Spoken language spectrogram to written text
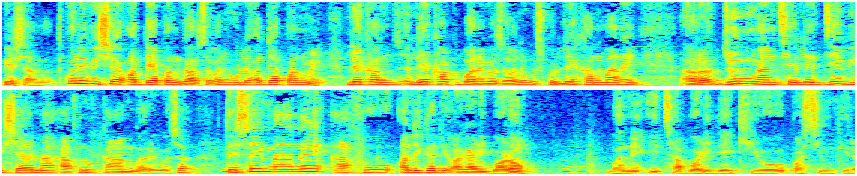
पेसामा कुनै विषय अध्यापन गर्छ भने उसले अध्यापनमै लेखन लेखक बनेको छ भने उसको लेखनमा नै र जुन मान्छेले जे विषयमा आफ्नो काम गरेको छ त्यसैमा नै आफू अलिकति अगाडि बढौँ भन्ने इच्छा बढी देखियो पश्चिमतिर।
